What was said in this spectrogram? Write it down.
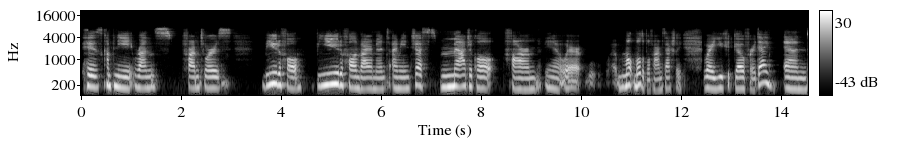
his company runs farm tours. Beautiful, beautiful environment. I mean, just magical farm. You know, where multiple farms actually, where you could go for a day and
